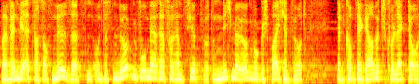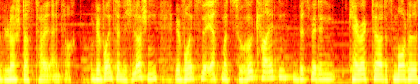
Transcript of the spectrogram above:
weil wenn wir etwas auf Nil setzen und es nirgendwo mehr referenziert wird und nicht mehr irgendwo gespeichert wird, dann kommt der Garbage Collector und löscht das Teil einfach. Und wir wollen es ja nicht löschen, wir wollen es nur erstmal zurückhalten, bis wir den Charakter, das Model,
